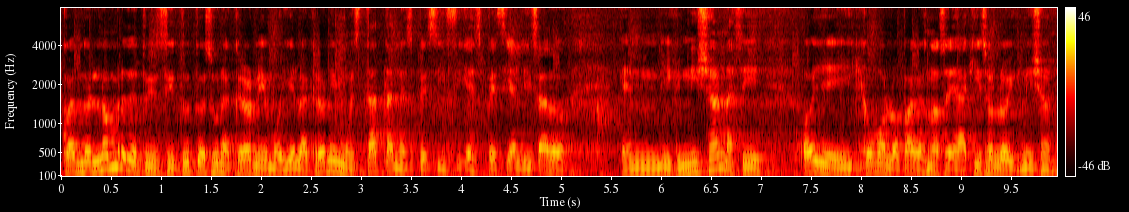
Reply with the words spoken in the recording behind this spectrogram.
Cuando el nombre de tu instituto es un acrónimo y el acrónimo está tan especializado en ignition, así, oye, ¿y cómo lo apagas? No sé, aquí solo ignition.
